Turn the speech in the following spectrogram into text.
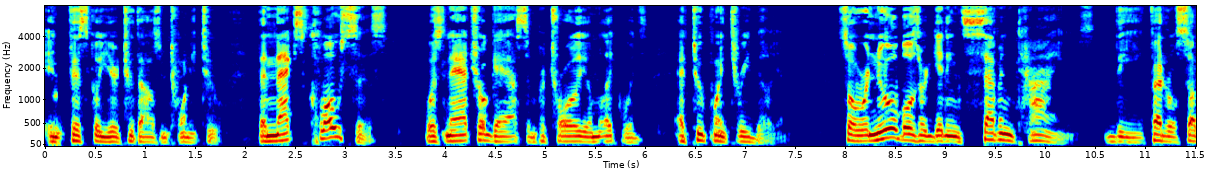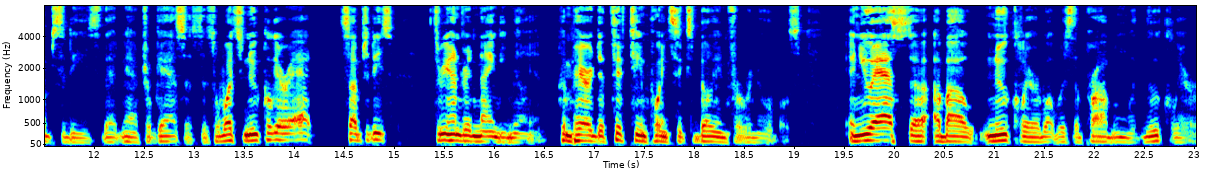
in fiscal year 2022. The next closest was natural gas and petroleum liquids at 2.3 billion. So renewables are getting seven times the federal subsidies that natural gas is. So what's nuclear at subsidies? 390 million compared to 15.6 billion for renewables. And you asked uh, about nuclear, what was the problem with nuclear?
